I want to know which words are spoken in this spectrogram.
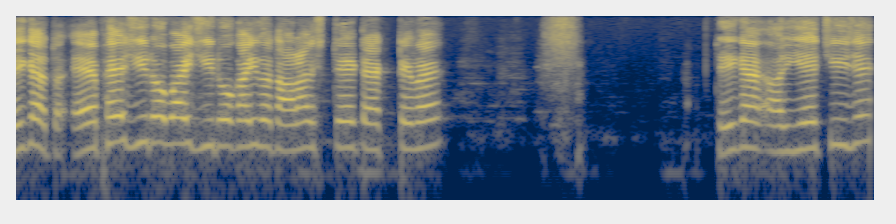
ठीक है तो एफ़ है ज़ीरो बाई ज़ीरो का ही बता रहा है स्टेट एक्टिव है। ठीक है, और ये चीज़ है।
